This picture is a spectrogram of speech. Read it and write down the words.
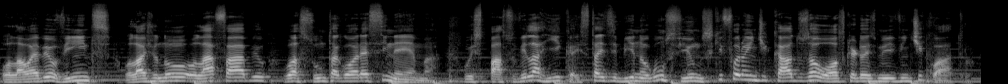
Olá, web ouvintes. Olá, Junô. Olá, Fábio. O assunto agora é cinema. O Espaço Vila Rica está exibindo alguns filmes que foram indicados ao Oscar 2024.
